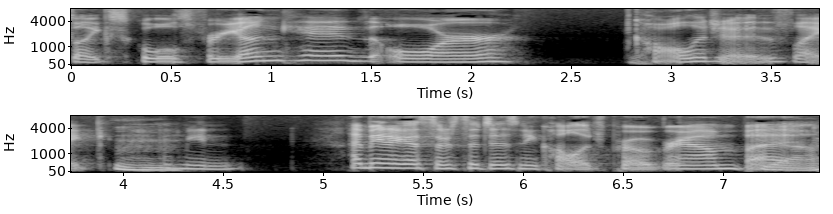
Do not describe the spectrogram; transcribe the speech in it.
like schools for young kids or colleges. Like, I Mhm. mean, I mean, I guess there's the Disney college program, but yeah.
